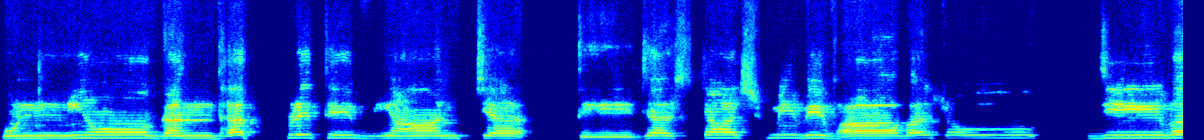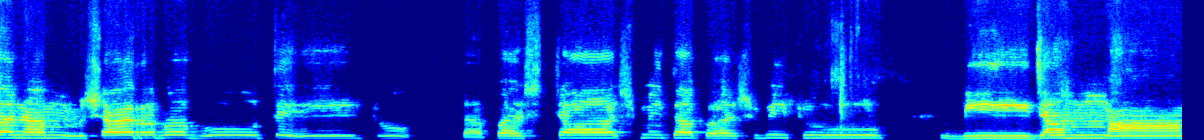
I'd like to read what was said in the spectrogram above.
पुण्यो गन्धपृथिव्याञ्च तेजश्चास्मि विभावसौ जीवनं सर्वभूतेषु तपश्चास्मि तपस्विषु बीजं माँ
